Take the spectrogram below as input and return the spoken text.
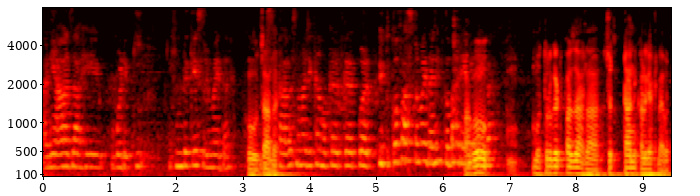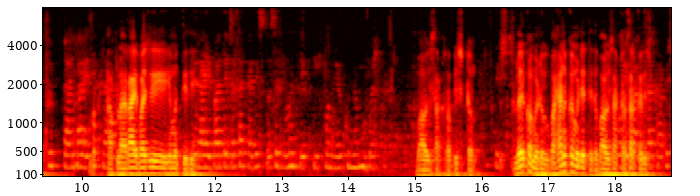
आणि आज आहे वडकी हिंद केसरी मैदान. हो चालू माझी कामं करत करत पळत इतकं फास्ट मैदान इतकं भारी अगो मथुर गटपास झाला. सुट्टा निकाल घेतला. आपला रायबाची हे म्हणते ती. रायबा त्याच्यासारखा दिसतो सगळी म्हणते ती नंबर. बावीस अकरा पिस्टन. लय कमेंट भयानक कमेंट येते बावीस अकरा सारखा दिसतो.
